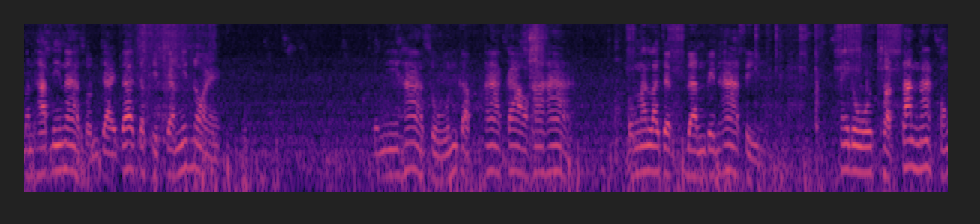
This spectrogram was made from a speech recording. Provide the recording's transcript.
บรรทัดนี้น่าสนใจแต่จะผิดกันนิดหน่อย จะมีห้าศูนย์กับห้าเก้าห้าห้าตรงนั้นเราจะดันเป็นห้าสี่ ให้ดูช็อตสั้นนะ ของ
